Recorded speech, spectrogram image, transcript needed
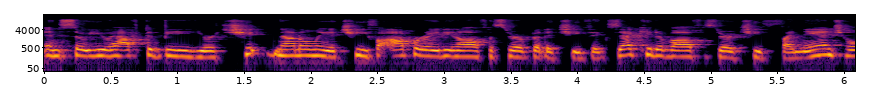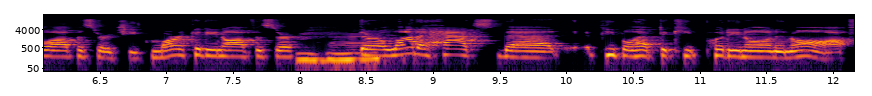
And so you have to be your chief, not only a chief operating officer, but a chief executive officer, a chief financial officer, a chief marketing officer. Mm-hmm. There are a lot of hats that people have to keep putting on and off.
